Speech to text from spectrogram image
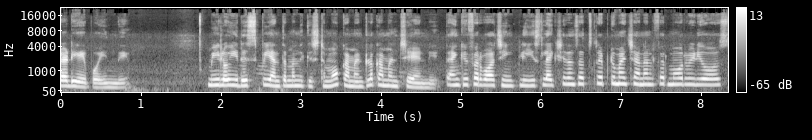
రెడీ అయిపోయింది. మీలో ఈ రెసిపీ ఎంతమందికి ఇష్టమో కమెంట్లో కమెంట్ చేయండి. Thank you for watching please like share and subscribe to my channel for more videos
